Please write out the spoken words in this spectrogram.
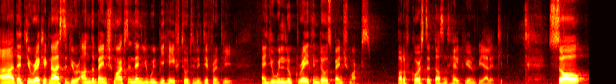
uh, that you recognize that you're under benchmarks, and then you will behave totally differently. And you will look great in those benchmarks. But of course, that doesn't help you in reality. So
